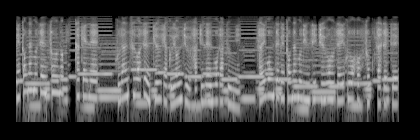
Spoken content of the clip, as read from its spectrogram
ベトナム戦争のきっかけね。フランスは1948年5月に、サイゴンでベトナム臨時中央政府を発足させて、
